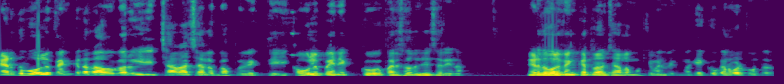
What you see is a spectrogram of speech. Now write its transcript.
నిడదవోలు వెంకటరావు గారు ఇది చాలా చాలా గొప్ప వ్యక్తి. కవులపైన ఎక్కువగా పరిశోధన చేశారు ఈయన. నిడదవోలు వెంకటరావు చాలా ముఖ్యమైన వ్యక్తి. మాకు ఎక్కువ కనబడుతుంటారు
